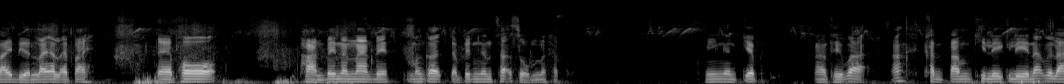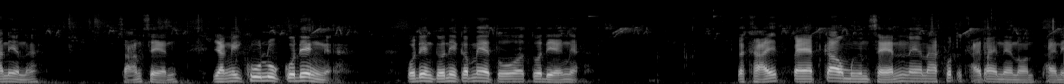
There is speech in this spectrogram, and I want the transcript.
รายเดือนรายอะไรไป แต่พอผ่านไปนานๆไปมันก็จะเป็นเงินสะสมนะครับ มีเงินเก็บถือว่าอะคันตำคิเลคิเลนะเวลาเนี่ยนะสามแสนอย่างไอ้คู่ลูกโกเด้งเนี่ยโกเด้งตัวนี้ก็แม่ตัวตัวแดงเนี่ย จะขายแปดเก้าหมื่นแสนในอนาคตขายได้แน่นอนภายใน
